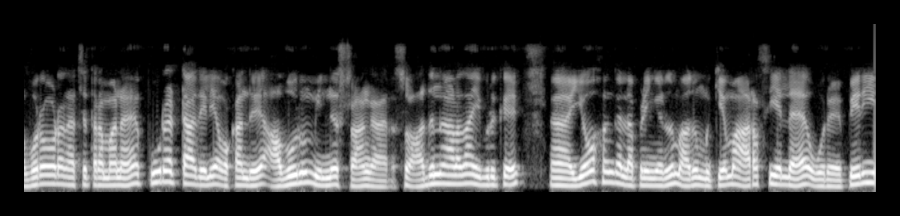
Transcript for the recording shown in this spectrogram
அவரோட நட்சத்திரமான பூரட்டாதிலேயே உட்காந்து அவரும் இன்னும் ஸ்ட்ராங்காக ஸோ அதனால தான் இவருக்கு யோகங்கள் அப்படிங்கிறதும் அதுவும் முக்கியமாக அரசியலில் ஒரு பெரிய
